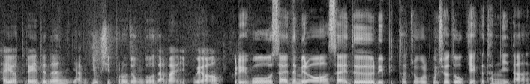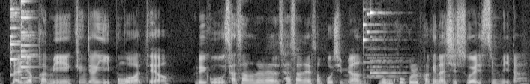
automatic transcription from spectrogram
타이어 트레이드는 약 60% 정도 남아 있고요. 그리고 사이드 미러, 사이드 리피터 쪽을 보셔도 깨끗합니다. 날렵함이 굉장히 이쁜 것 같아요. 그리고 사선을, 사선에서 보시면 문콕을 확인하실 수가 있습니다.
